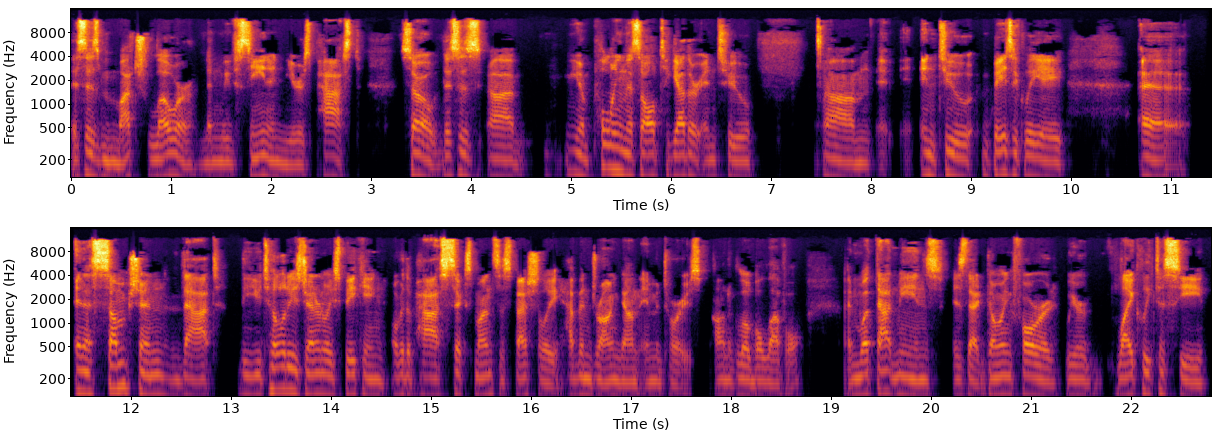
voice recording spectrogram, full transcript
This is much lower than we've seen in years past. So this is, uh, you know, pulling this all together into um, into basically a, a an assumption that the utilities, generally speaking, over the past six months, especially, have been drawing down inventories on a global level. And what that means is that going forward, we are likely to see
